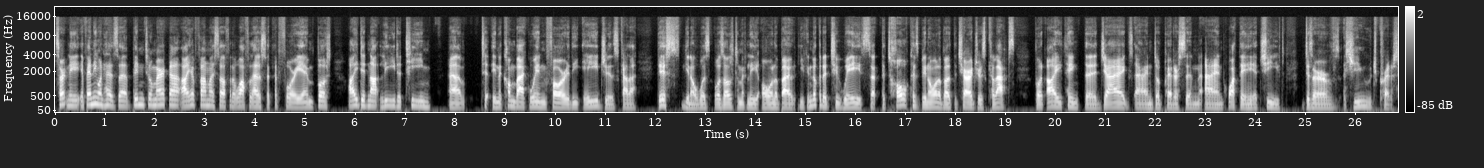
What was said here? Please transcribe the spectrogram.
certainly, if anyone has uh, been to America, I have found myself at a Waffle House at, at four a.m. But I did not lead a team to, in a comeback win for the ages, Kala. This, you know, was was ultimately all about. You can look at it two ways. That the talk has been all about the Chargers collapse, but I think the Jags and Doug Pederson and what they achieved deserves a huge credit.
